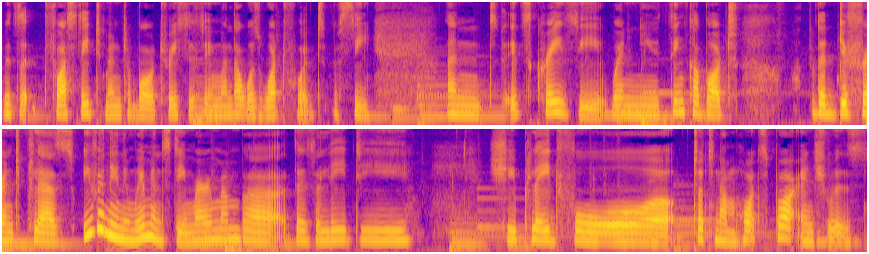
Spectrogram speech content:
with for a statement about racism and that was watford fc and it's crazy when you think about the different players even in a women's team. I remember there's a lady she played for tottenham hotspur and she was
